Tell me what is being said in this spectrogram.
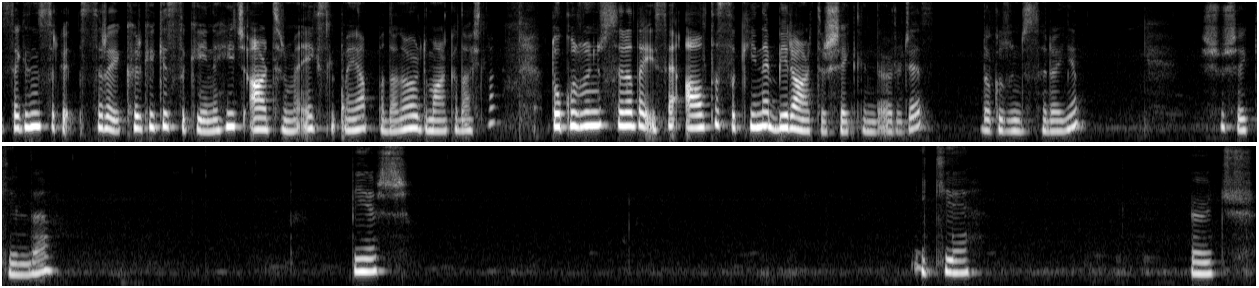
8. sıra- sırayı 42 sık iğne hiç artırma eksiltme yapmadan ördüm arkadaşlar. 9. sırada ise 6 sık iğne 1 artır şeklinde öreceğiz. 9. sırayı şu şekilde 1 2 3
